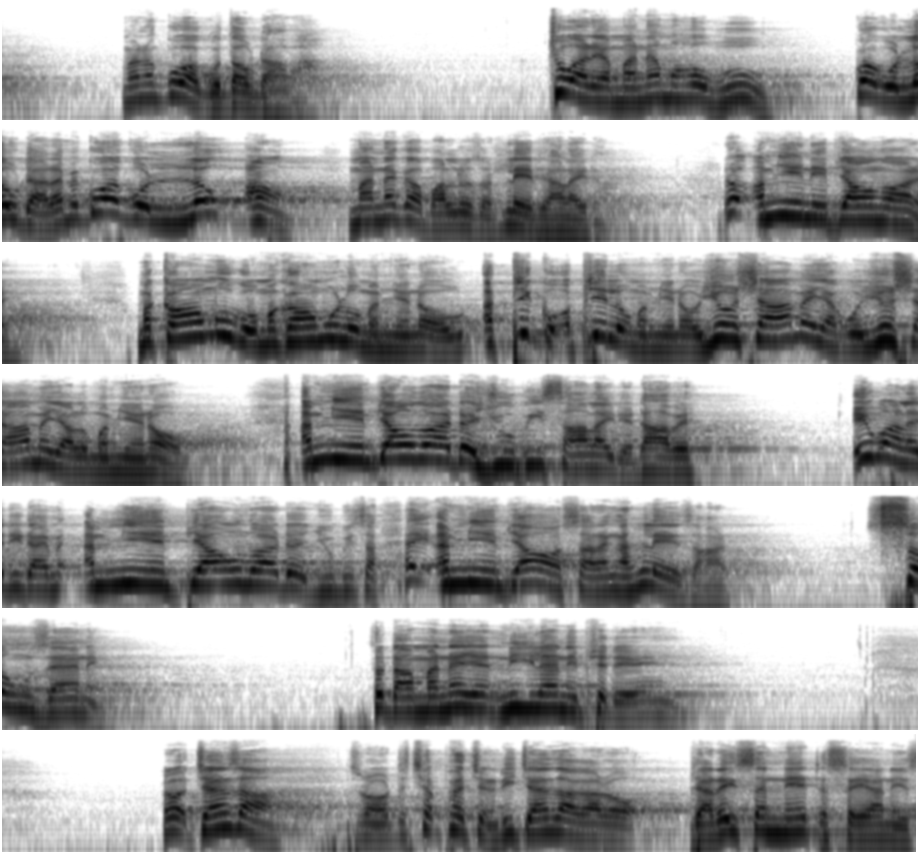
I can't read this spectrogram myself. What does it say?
မနက်ကိုကကိုတောက်တာပါချို့ရတယ်မနက်မဟုတ်ဘူးကိုကကိုလှုပ်တာဒါပေမဲ့ကိုကကိုလှုပ်အောင်မနက်ကဘာလို့လဲဆိုလှည့်ပြားလိုက်တာတော့အမြင်တွေပြောင်းသွားတယ်မကောင်းမှုကိုမကောင်းမှုလို့မမြင်တော့ဘူးအပြစ်ကိုအပြစ်လို့မမြင်တော့ယွန်ရှာမဲ့ရာကိုယွန်ရှာမဲ့ရာလို့မမြင်တော့ဘူးအမြင်ပြောင်းသွားတဲ့အတွက်ယူပြီးစားလိုက်တယ်ဒါပဲအေးဝါလည်းဒီတိုင်းပဲအမြင်ပြောင်းသွားတဲ့အတွက်ယူပြီးစားအဲ့အမြင်ပြောင်းအောင်စားတယ်ကလှည့်စားတယ်စုံစမ်းတယ်ဆိုတော့ဒါမနဲ့ရဲ့နီလန်းနေဖြစ်တယ်အဲ့ တော့ကျမ်းစာကျွန်တော်တစ်ချက်ဖတ်ချင်ဒီကျမ်းစာကတော့ဗျာဒိတ်စနစ်30ကနေ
